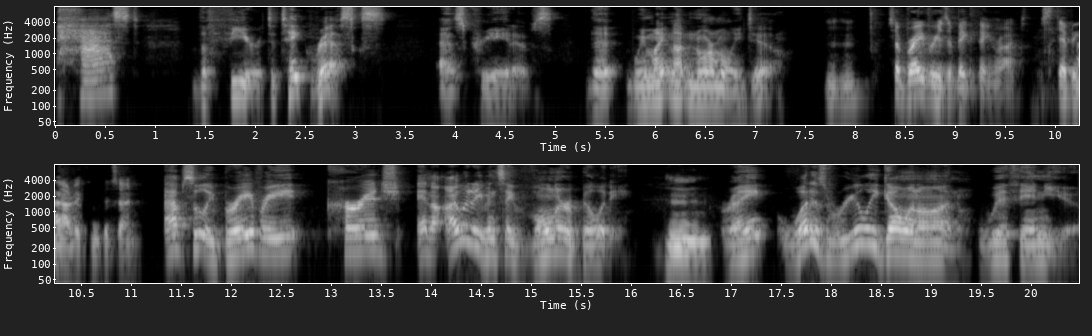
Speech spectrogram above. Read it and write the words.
past the fear to take risks as creatives that we might not normally do. Mm-hmm. So bravery is a big thing, right? Stepping out of the comfort zone. Absolutely, bravery, courage, and I would even say vulnerability Hmm. right? What is really going on within you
